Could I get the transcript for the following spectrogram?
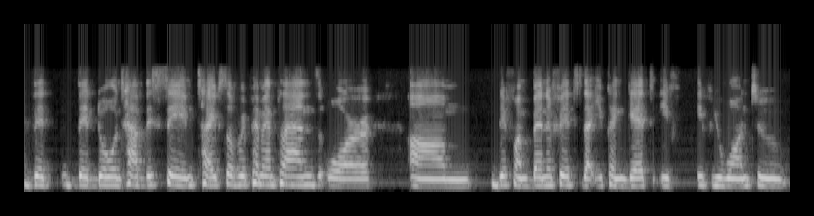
they, they don't have the same types of repayment plans or um, different benefits that you can get if, if you want to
